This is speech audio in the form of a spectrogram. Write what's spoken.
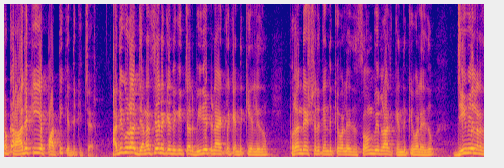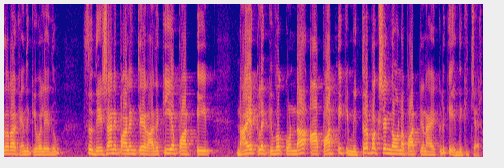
ఒక రాజకీయ పార్టీకి ఎందుకు ఇచ్చారు? అది కూడా జనసేనకి ఎందుకు ఇచ్చారు? బీజేపీ నాయకులకు ఎందుకు ఇవ్వలేదు? పురంధేశ్వరికి ఎందుకు ఇవ్వలేదు? సోమవీర్రాజుకి ఎందుకు ఇవ్వలేదు? జీవీఎల్ నరసరావుకి ఎందుకు ఇవ్వలేదు? సో దేశాన్ని పాలించే రాజకీయ పార్టీ నాయకులకు ఇవ్వకుండా ఆ పార్టీకి మిత్రపక్షంగా ఉన్న పార్టీ నాయకుడికి ఎందుకు ఇచ్చారు?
